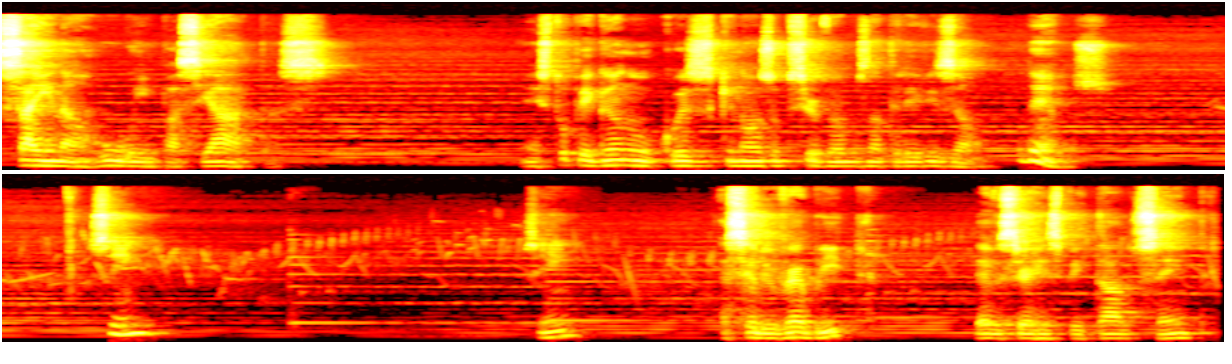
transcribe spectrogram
sair na rua em passeatas, Estou pegando coisas que nós observamos na televisão. Podemos. Sim. Sim. É seu livre-arbítrio. Deve ser respeitado sempre.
